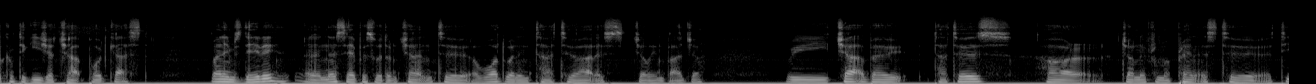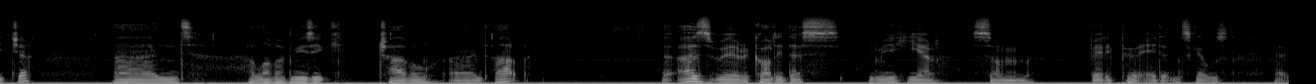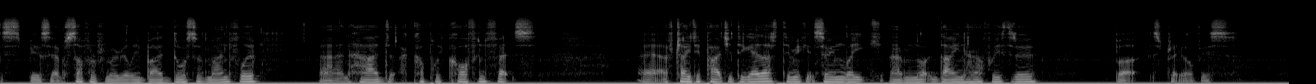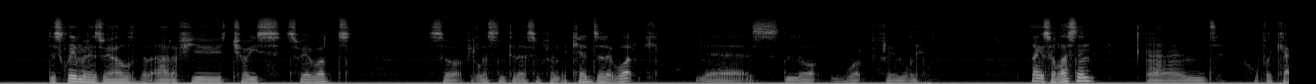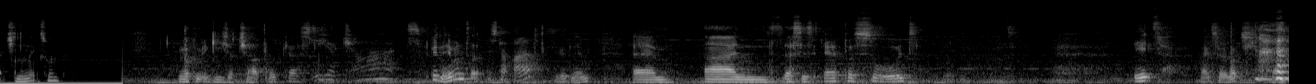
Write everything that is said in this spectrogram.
welcome to Geezer Chat Podcast. My name's Davey, and in this episode, I'm chatting to award winning tattoo artist Gillian Badger. We chat about tattoos, her journey from apprentice to a teacher, and her love of music, travel, and art. As we recorded this, you may hear some very poor editing skills. It's basically I'm suffering from a really bad dose of man flu and had a couple of coughing fits. Uh, I've tried to patch it together to make it sound like I'm not dying halfway through, but it's pretty obvious. Disclaimer as well, there are a few choice swear words, so if you're listening to this in front of kids or at work, yeah, it's not work friendly. Thanks for listening, and hopefully catch you in the next one. Welcome to Geezer Chat Podcast. Dear chat. Good name, isn't it? It's not bad. Good name. Um, and this is episode eight. Thanks very much. I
